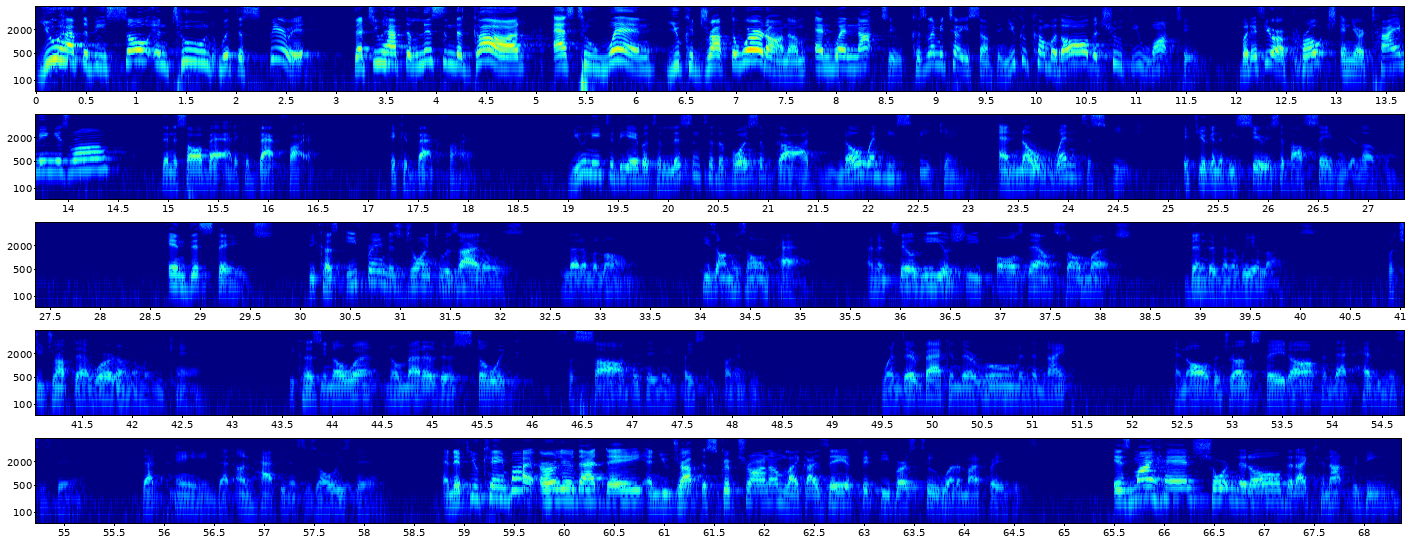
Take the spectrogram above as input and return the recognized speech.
You have to be so in tune with the Spirit that you have to listen to God as to when you could drop the word on them and when not to. Because let me tell you something you could come with all the truth you want to, but if your approach and your timing is wrong, then it's all bad. It could backfire. It can backfire. You need to be able to listen to the voice of God, know when He's speaking, and know when to speak if you're going to be serious about saving your loved one. In this stage, because Ephraim is joined to his idols, let him alone. He's on his own path. And until he or she falls down so much, then they're going to realize. But you drop that word on them when you can. Because you know what? No matter their stoic facade that they may place in front of you, when they're back in their room in the night and all the drugs fade off and that heaviness is there, that pain, that unhappiness is always there and if you came by earlier that day and you dropped the scripture on them, like Isaiah 50, verse 2, one of my favorites Is my hand shortened at all that I cannot redeem?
